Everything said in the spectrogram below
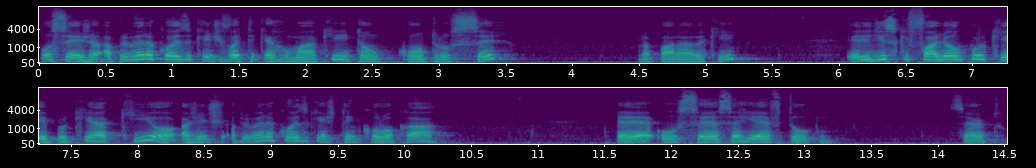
Ou seja, a primeira coisa que a gente vai ter que arrumar aqui, então Ctrl C para parar aqui. Ele disse que falhou por quê? Porque aqui, ó, a gente a primeira coisa que a gente tem que colocar é o CSRF token, certo?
